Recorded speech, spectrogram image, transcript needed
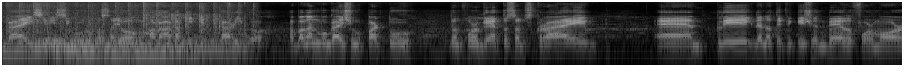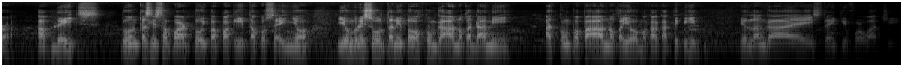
Guys, sinisiguro ko sa yung makakatipid ka rito. Abangan mo guys yung part 2. Don't forget to subscribe and click the notification bell for more updates. Doon kasi sa part 2 ipapakita ko sa inyo yung resulta nito kung gaano kadami at kung papaano kayo makakatipid. Yun lang guys. Thank you for watching.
